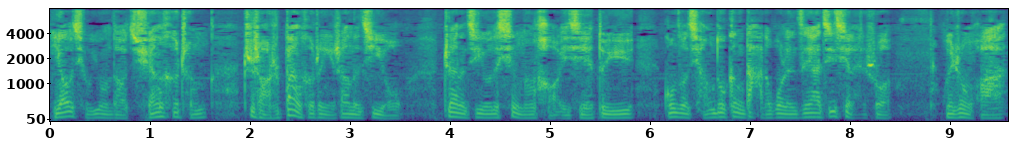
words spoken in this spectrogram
要求用到全合成，至少是半合成以上的机油，这样的机油的性能好一些。对于工作强度更大的涡轮增压机器来说，会润滑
